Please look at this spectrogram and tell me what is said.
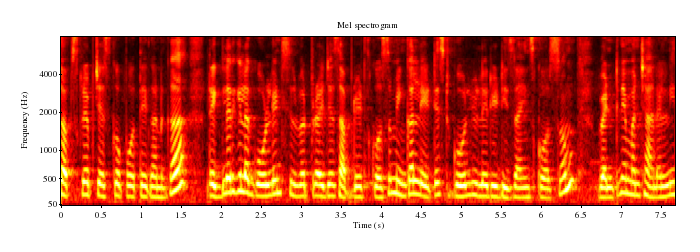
సబ్స్క్రైబ్ చేసుకోకపోతే కనుక రెగ్యులర్గా ఇలా gold and silver prices updates కోసం ఇంకా లేటెస్ట్ గోల్డ్ జ్యువెలరీ డిజైన్స్ కోసం వెంటనే మన ఛానల్ని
